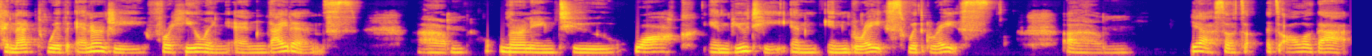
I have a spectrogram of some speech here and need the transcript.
connect with energy for healing and guidance um, learning to walk in beauty and in grace with grace um, yeah so it's it's all of that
